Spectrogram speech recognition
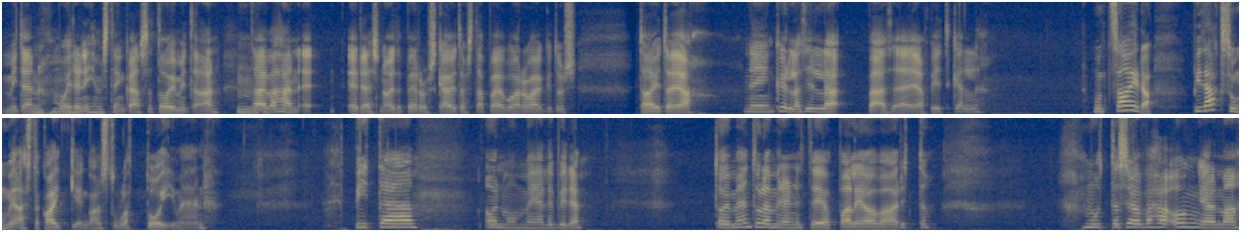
miten muiden ihmisten kanssa toimitaan. Mm. Tai vähän e- edes noita peruskäytöstapoja, vuorovaikutustaitoja, niin kyllä sillä pääsee jo pitkälle. Mutta Saida, pitääkö sun mielestä kaikkien kanssa tulla toimeen? Pitää, on mun mielipide. Toimeen tuleminen nyt ei ole paljon vaadittu. Mutta se on vähän ongelma,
